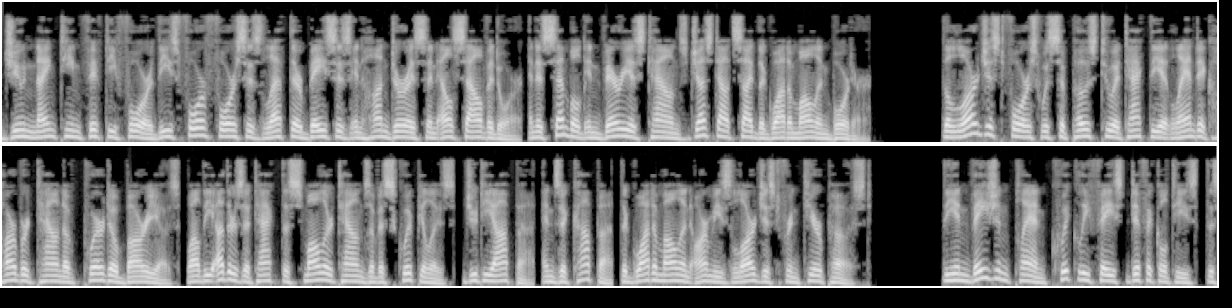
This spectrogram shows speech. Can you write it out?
June 1954 these four forces left their bases in Honduras and El Salvador, and assembled in various towns just outside the Guatemalan border. The largest force was supposed to attack the Atlantic harbor town of Puerto Barrios, while the others attacked the smaller towns of Esquipulas, Jutiapa, and Zacapa, the Guatemalan army's largest frontier post. The invasion plan quickly faced difficulties, the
